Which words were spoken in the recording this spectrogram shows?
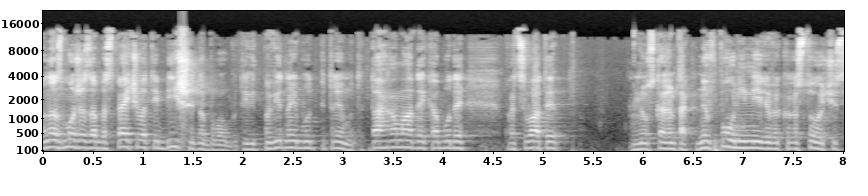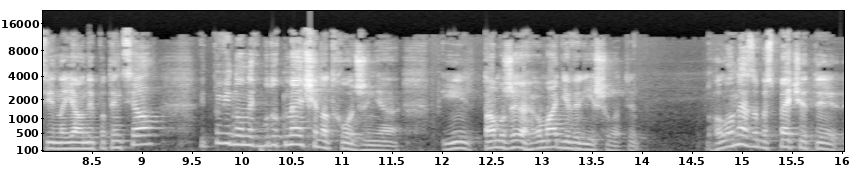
вона зможе забезпечувати більший добробут і відповідно її будуть підтримувати. Та громада, яка буде працювати ну, скажімо так, не в повній мірі використовуючи свій наявний потенціал, відповідно, у них будуть менші надходження, і там уже громаді вирішувати. Головне забезпечити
